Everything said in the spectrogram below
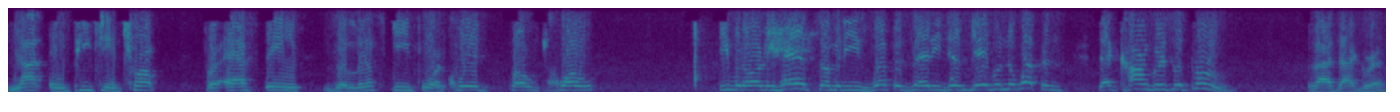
not impeaching Trump for asking Zelensky for a quid pro quo, he would already had some of these weapons that he just gave him the weapons that Congress approved. But I digress.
